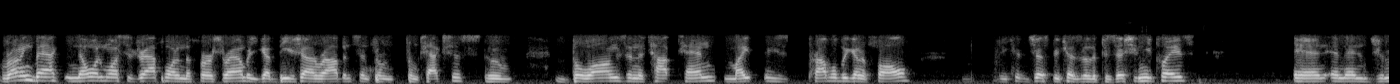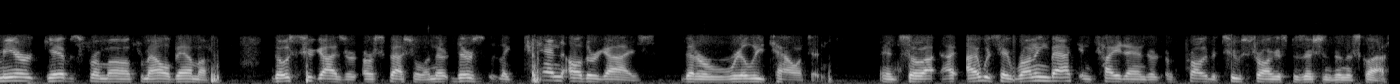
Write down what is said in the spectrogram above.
running back, no one wants to draft one in the first round, but you got Bijan Robinson from from Texas who belongs in the top ten. Might he's probably going to fall because just because of the position he plays, and and then Jahmyr Gibbs from uh, from Alabama. Those two guys are, are special, and there, there's like ten other guys that are really talented. And so I, I would say running back and tight end are, are probably the two strongest positions in this class.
